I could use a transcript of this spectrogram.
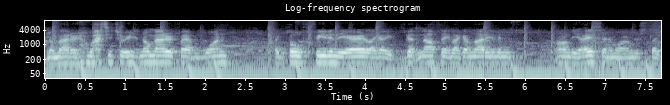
no matter what situation, no matter if I have one, like both feet in the air, like I got nothing, like I'm not even on the ice anymore. I'm just like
